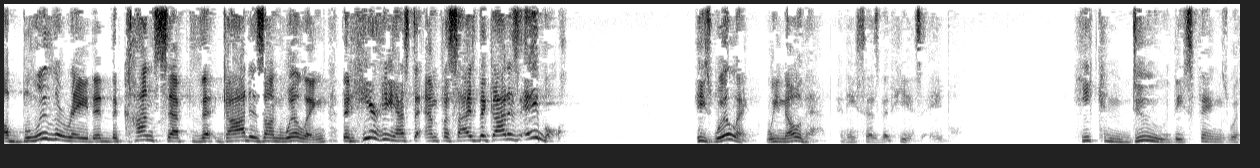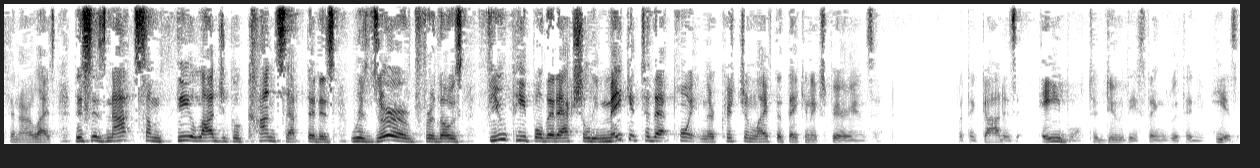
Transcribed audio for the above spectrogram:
obliterated the concept that God is unwilling, that here he has to emphasize that God is able. He's willing. We know that. And he says that he is able. He can do these things within our lives. This is not some theological concept that is reserved for those few people that actually make it to that point in their Christian life that they can experience it but that God is able to do these things within you. He is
